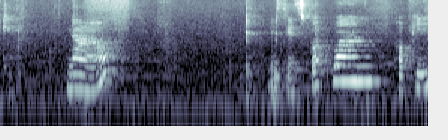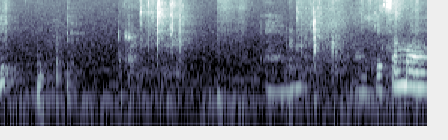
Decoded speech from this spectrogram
Okay, now we just got one poppy get some more.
